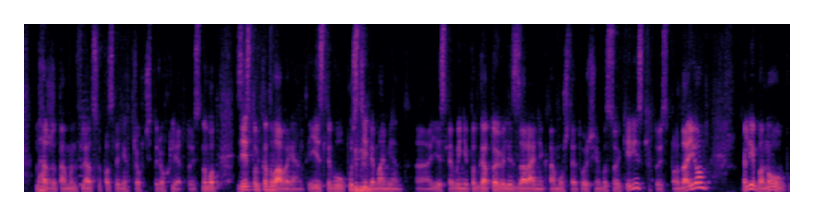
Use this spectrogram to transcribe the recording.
даже там инфляцию последних 3-4 лет. То есть, ну вот здесь только два варианта. Если вы упустили mm-hmm. момент, э, если вы не подготовились заранее к тому, что это очень высокие риски, то есть продаем, либо, ну,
